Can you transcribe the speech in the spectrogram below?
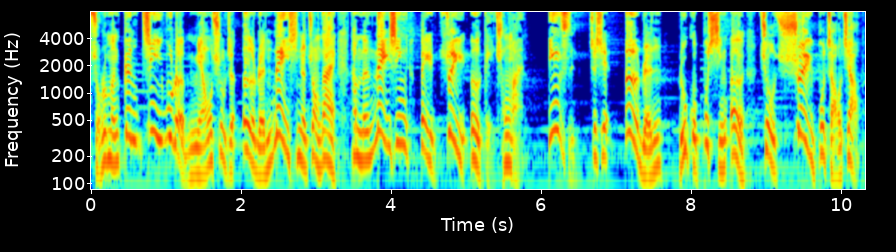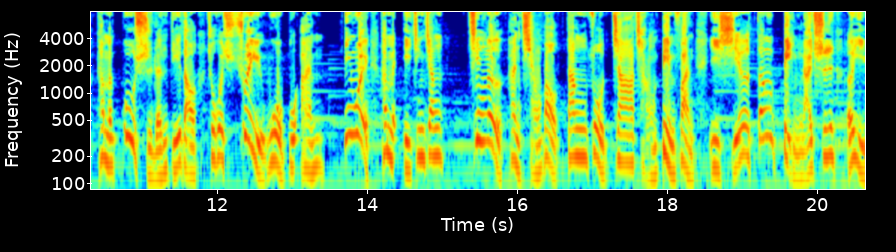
所罗门更进一步的描述着恶人内心的状态，他们的内心被罪恶给充满。因此，这些恶人如果不行恶，就睡不着觉；他们不使人跌倒，就会睡卧不安，因为他们已经将奸恶和强暴当作家常便饭，以邪恶当饼来吃，而以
